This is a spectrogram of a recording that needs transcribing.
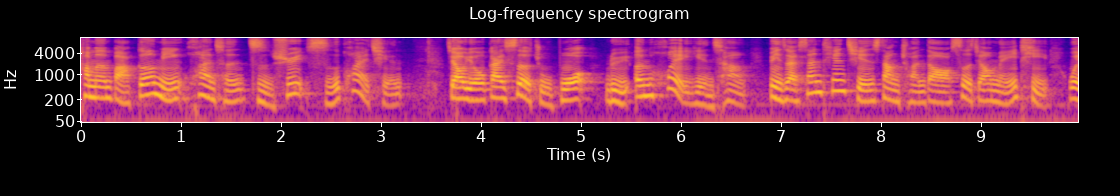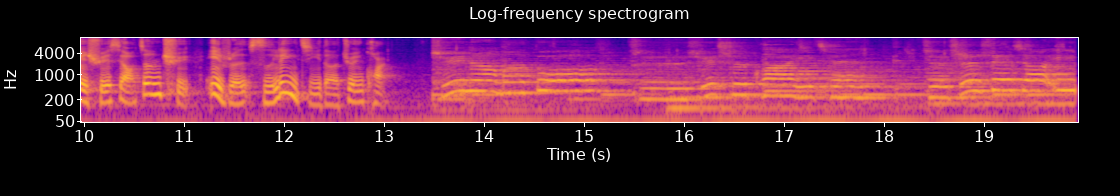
他们把歌名换成“只需十块钱”。交由该社主播吕恩惠演唱，并在三天前上传到社交媒体，为学校争取一人十令吉的捐款。需那么多，只需十块钱，支持学校一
